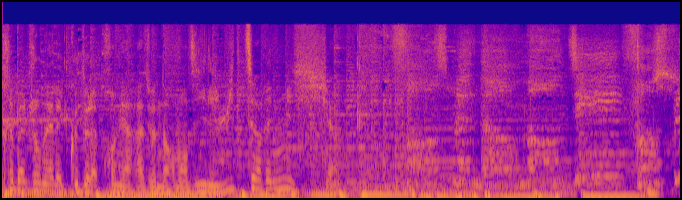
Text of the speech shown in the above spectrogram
Très belle journée à l'écoute de la première radio de Normandie. Il est 8h30. France Bleu Normandie, France Bleu.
